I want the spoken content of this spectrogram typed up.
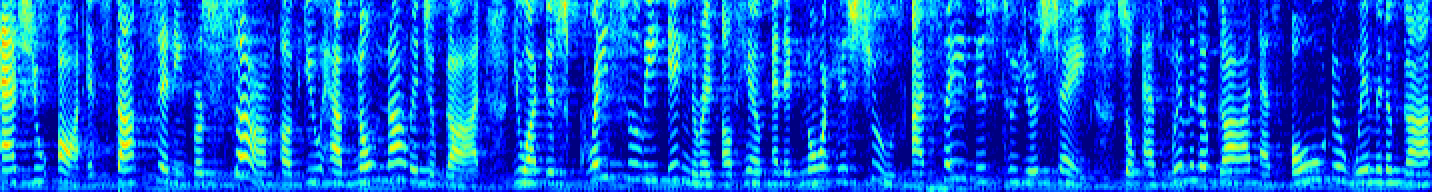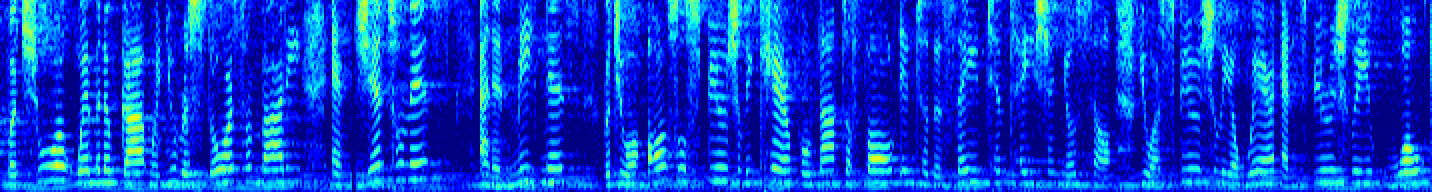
as you ought and stop sinning. For some of you have no knowledge of God. You are disgracefully ignorant of Him and ignore His truths. I say this to your shame. So, as women of God, as older women of God, mature women of God, when you restore somebody in gentleness, and in meekness, but you are also spiritually careful not to fall into the same temptation yourself. You are spiritually aware and spiritually woke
